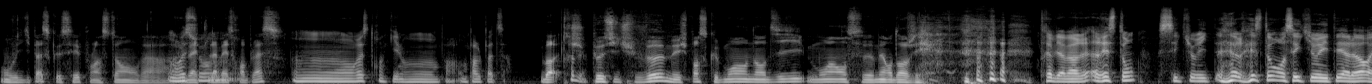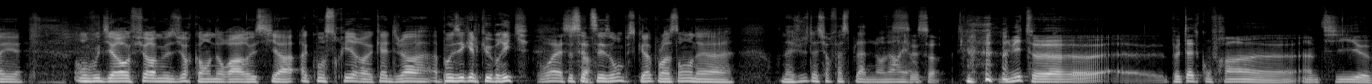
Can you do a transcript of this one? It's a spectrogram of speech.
On vous dit pas ce que c'est pour l'instant, on va On reste mettre- sur- la mettre en place. On reste tranquille, on parle, on parle pas de ça. Bah, Très tu bien. peux si tu veux, mais je pense que moins on en dit, moins on se met en danger. Très bien, bah, restons, sécurité, restons en sécurité alors et on vous dira au fur et à mesure quand on aura réussi à, à construire, euh, déjà à poser quelques briques Ouais, de cette ça. saison, puisque là pour l'instant on a, on a juste la surface plane là en arrière. C'est ça. Limite, euh, euh, peut-être qu'on fera un, un petit euh,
